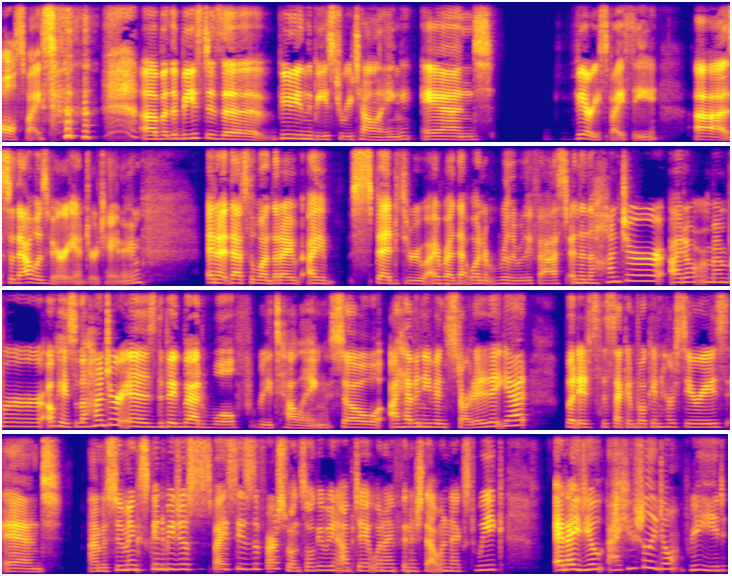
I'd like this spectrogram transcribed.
all spice. uh, but The Beast is a Beauty and the Beast retelling and very spicy. Uh, so that was very entertaining and that's the one that I I sped through. I read that one really really fast. And then the Hunter, I don't remember. Okay, so the Hunter is the Big Bad Wolf retelling. So I haven't even started it yet, but it's the second book in her series and I'm assuming it's going to be just as spicy as the first one. So I'll give you an update when I finish that one next week. And I do I usually don't read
